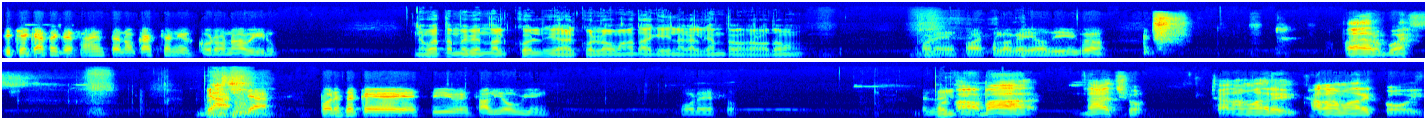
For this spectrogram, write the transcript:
Y checate que esa gente no cacha ni el coronavirus. No, pues están bebiendo alcohol y el alcohol lo mata aquí en la garganta cuando se lo toman. Por eso, eso es lo que yo digo. pero pues, Ya, ya. Por eso es que Steven salió bien. Por eso. Papá, Nacho, cada madre, cada madre COVID.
